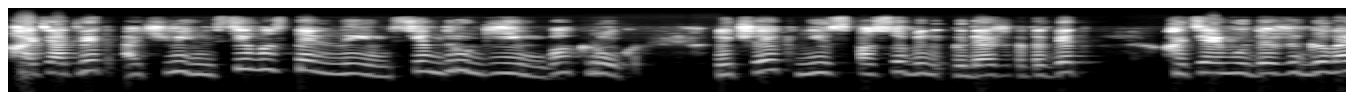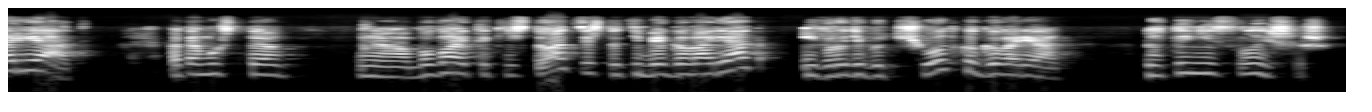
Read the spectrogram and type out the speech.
Хотя ответ очевиден всем остальным, всем другим вокруг. Но человек не способен даже этот ответ, хотя ему даже говорят. Потому что э, бывают такие ситуации, что тебе говорят, и вроде бы четко говорят, но ты не слышишь.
